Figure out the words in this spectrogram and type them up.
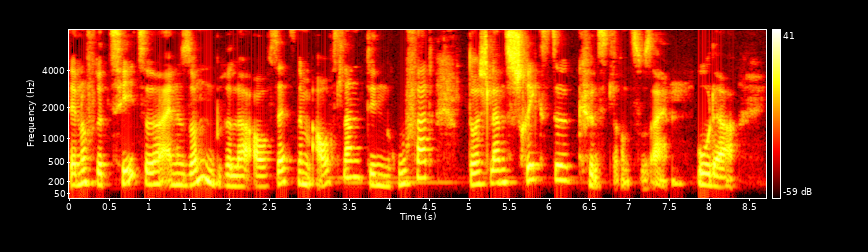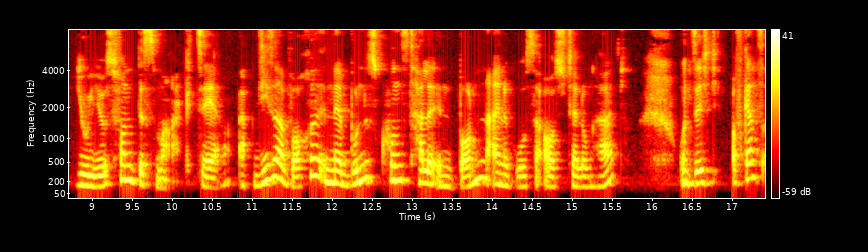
der Nofretete eine Sonnenbrille aufsetzt, im Ausland den Ruf hat, Deutschlands schrägste Künstlerin zu sein. Oder Julius von Bismarck, der ab dieser Woche in der Bundeskunsthalle in Bonn eine große Ausstellung hat und sich auf ganz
